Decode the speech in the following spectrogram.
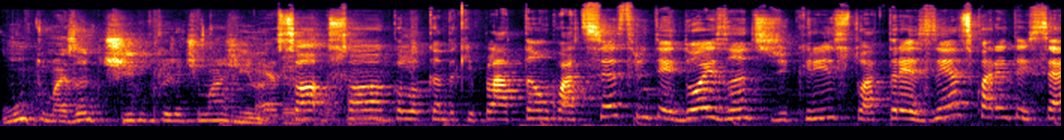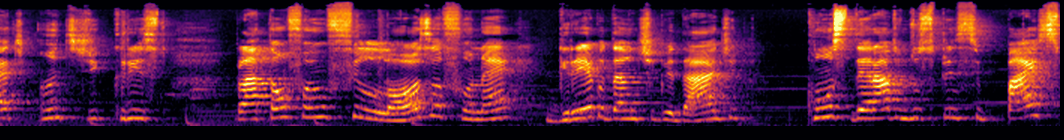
muito mais antigo do que a gente imagina. É, só, só colocando aqui, Platão, 432 a.C. a 347 a.C. Platão foi um filósofo né, grego da antiguidade, considerado um dos principais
